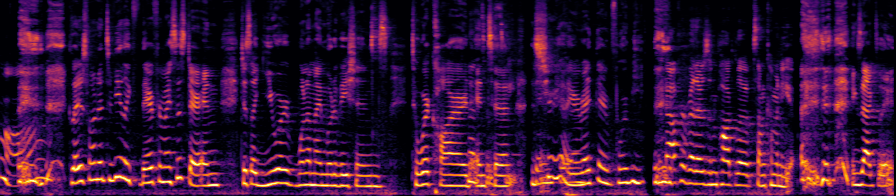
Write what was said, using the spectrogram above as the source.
because I just wanted to be like there for my sister, and just like you were one of my motivations to work hard That's and so to. sweet. It's Thank true, yeah, you. you're right there for me. Not for brothers an apocalypse, I'm coming to you. exactly,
